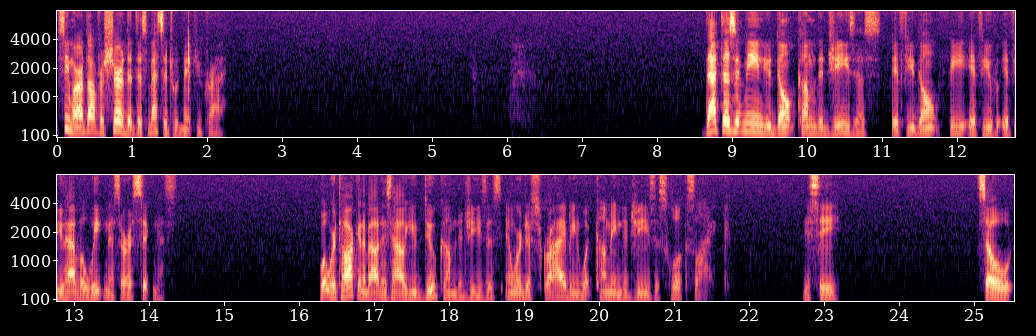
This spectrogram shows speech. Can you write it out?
Seymour, I thought for sure that this message would make you cry. That doesn't mean you don't come to Jesus if you don't fee, if you if you have a weakness or a sickness. What we're talking about is how you do come to Jesus, and we're describing what coming to Jesus looks like. You see? So,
